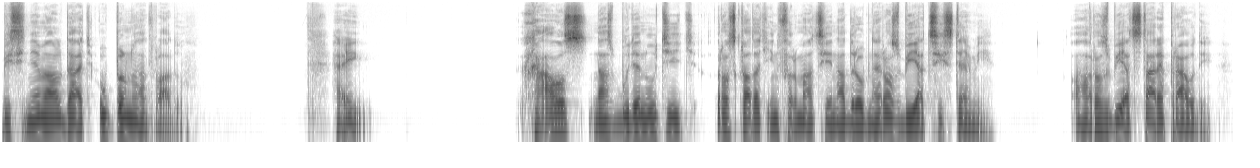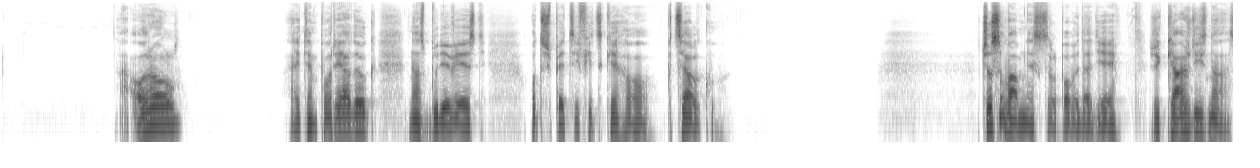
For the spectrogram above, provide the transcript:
by si nemal dať úplnú nadvládu. Hej. Chaos nás bude nútiť rozkladať informácie na drobné, rozbíjať systémy. Rozbíjať staré pravdy. A orol, aj ten poriadok, nás bude viesť od špecifického k celku. Čo som vám dnes chcel povedať je, že každý z nás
